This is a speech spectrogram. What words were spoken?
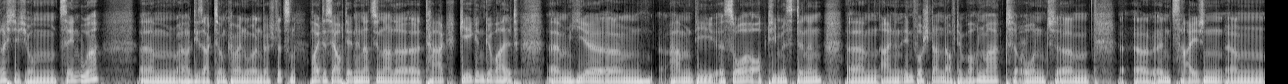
Richtig, um 10 Uhr. Ähm, äh, diese Aktion kann man nur unterstützen. Heute ist ja auch der internationale äh, Tag gegen Gewalt. Ähm, hier ähm, haben die SOR-Optimistinnen ähm, einen Infostand auf dem Wochenmarkt und ähm, äh, im Zeichen ähm,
